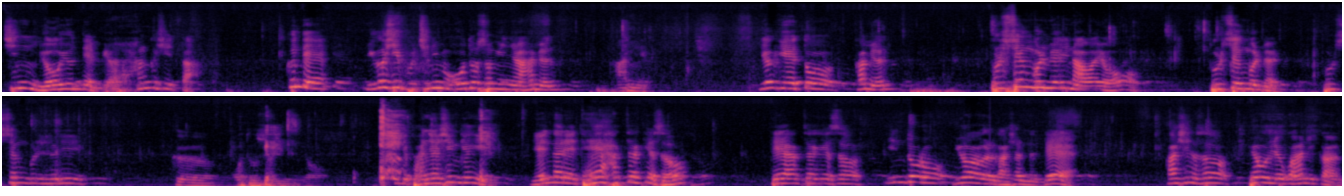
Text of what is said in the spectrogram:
진묘유인데 묘한 것이 있다. 근데 이것이 부처님 오도성이냐 하면 아니에요. 여기에 또 가면 불생불멸이 나와요. 불생불멸. 불생불멸이 그 오도선이요. 근데 반야신경이 옛날에 대학자께서 대학자께서 인도로 유학을 가셨는데 가셔서 배우려고 하니까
